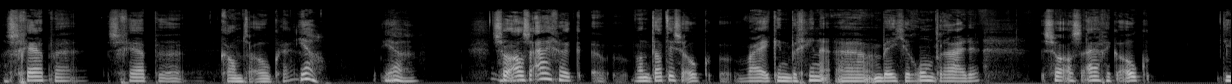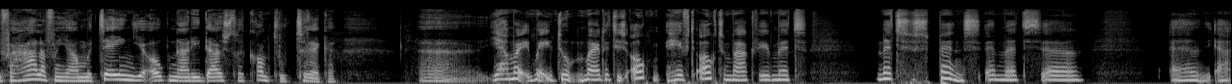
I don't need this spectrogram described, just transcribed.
Een scherpe, scherpe kant ook, hè? Ja, ja. Zoals eigenlijk, eh, want dat is ook waar ik in het begin eh, een beetje ronddraaide... zoals eigenlijk ook die verhalen van jou meteen je ook naar die duistere kant toe trekken. Eh, Ja, maar, maar, ik doe, maar dat is ook, heeft ook te maken weer met, met suspense. En met... en, ja,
